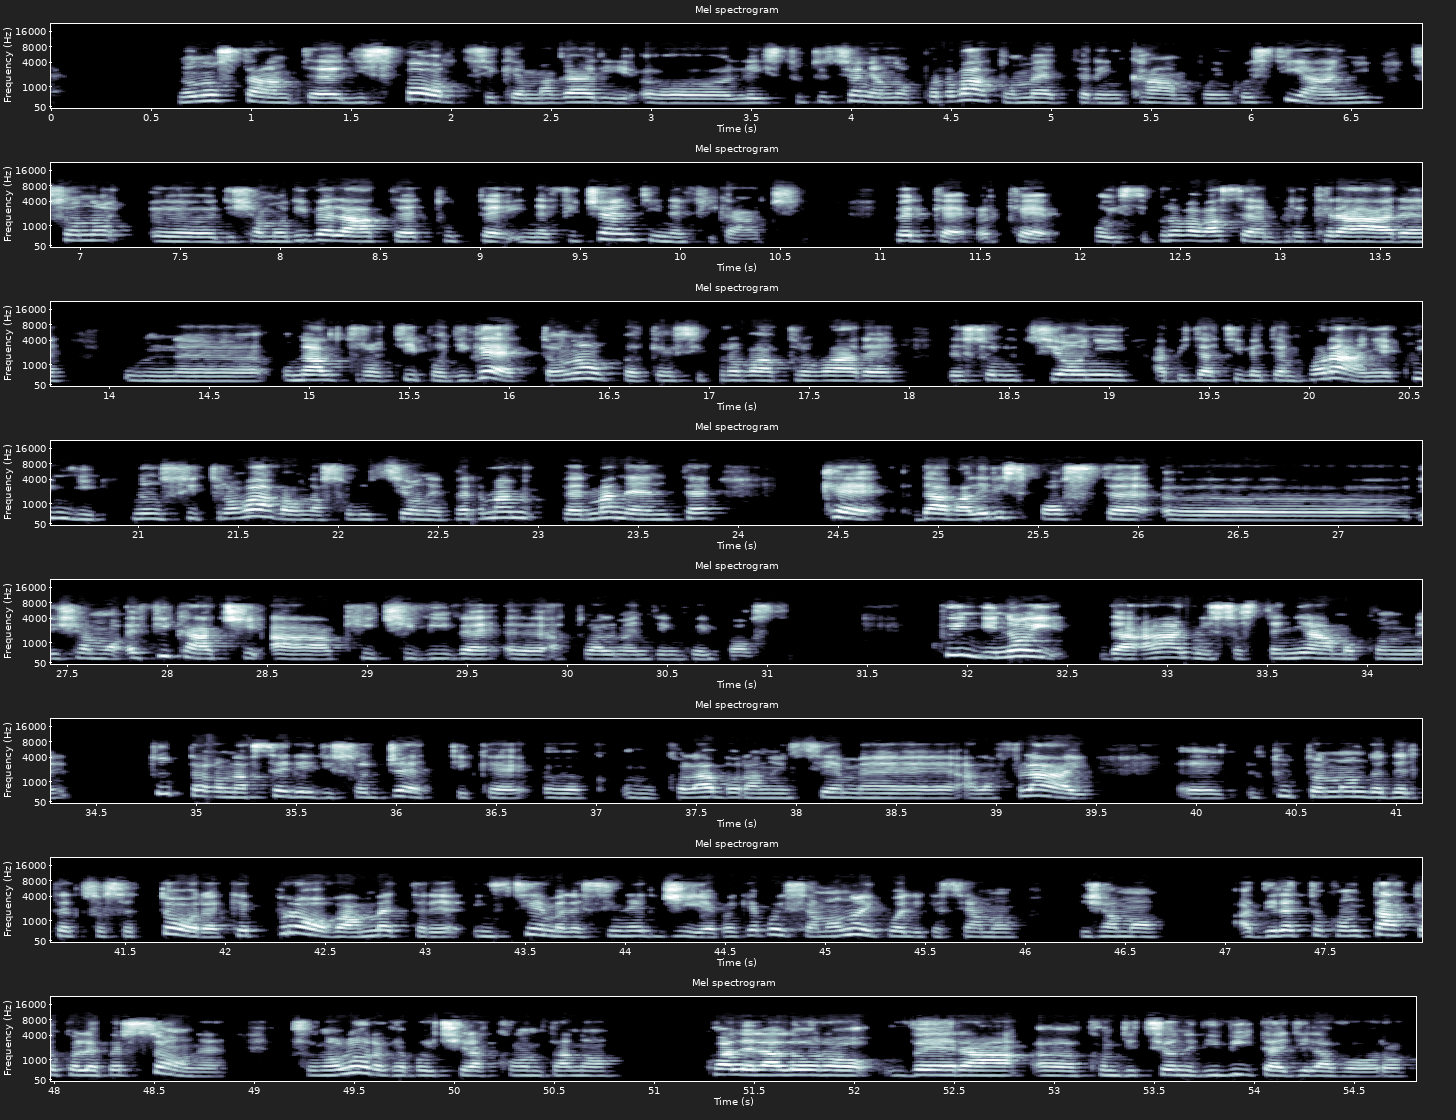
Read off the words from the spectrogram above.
nonostante gli sforzi che magari eh, le istituzioni hanno provato a mettere in campo in questi anni, sono eh, diciamo rivelate tutte inefficienti, inefficaci. Perché? Perché poi si provava sempre a creare un, un altro tipo di ghetto, no? perché si prova a trovare le soluzioni abitative temporanee, quindi non si trovava una soluzione perma permanente che dava le risposte eh, diciamo efficaci a chi ci vive eh, attualmente in quei posti. Quindi noi da anni sosteniamo con tutta una serie di soggetti che eh, collaborano insieme alla FLY, eh, tutto il mondo del terzo settore, che prova a mettere insieme le sinergie, perché poi siamo noi quelli che siamo, diciamo, a diretto contatto con le persone, sono loro che poi ci raccontano qual è la loro vera uh, condizione di vita e di lavoro.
